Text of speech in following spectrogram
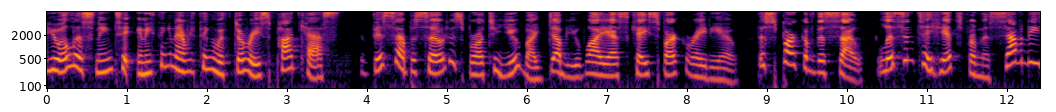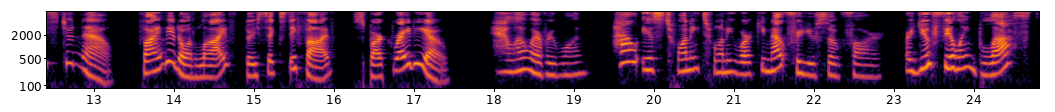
You are listening to Anything and Everything with Doris podcast. This episode is brought to you by WYSK Spark Radio, the spark of the South. Listen to hits from the 70s to now. Find it on Live 365 Spark Radio. Hello, everyone. How is 2020 working out for you so far? Are you feeling blessed?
